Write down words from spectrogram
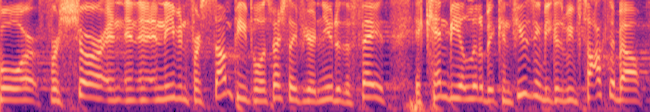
for for sure and, and, and even for some people especially if you're new to the faith it can be a little bit confusing because we've talked about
